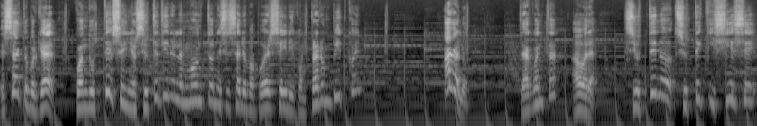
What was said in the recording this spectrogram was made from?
Exacto, porque cuando usted, señor, si usted tiene el monto necesario para poder seguir y comprar un Bitcoin, hágalo. ¿Te da cuenta? Ahora, si usted no, si usted quisiese,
